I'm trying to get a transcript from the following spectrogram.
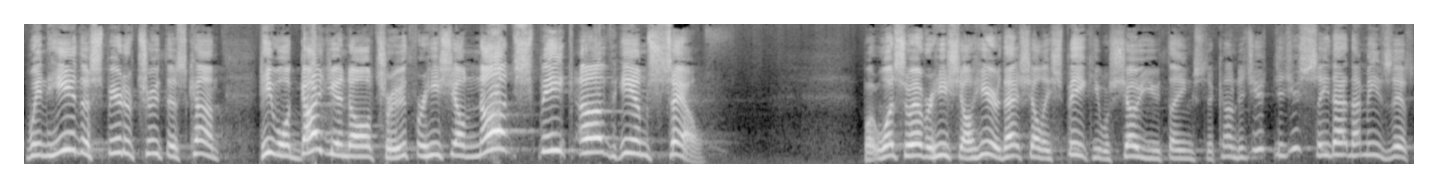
when he, the Spirit of truth, is come, he will guide you into all truth, for he shall not speak of himself. But whatsoever he shall hear, that shall he speak. He will show you things to come. Did you, did you see that? That means this.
